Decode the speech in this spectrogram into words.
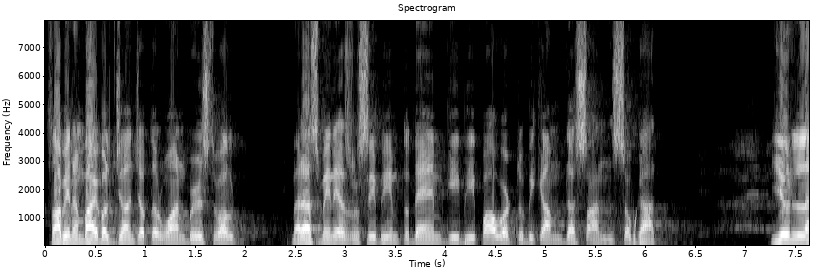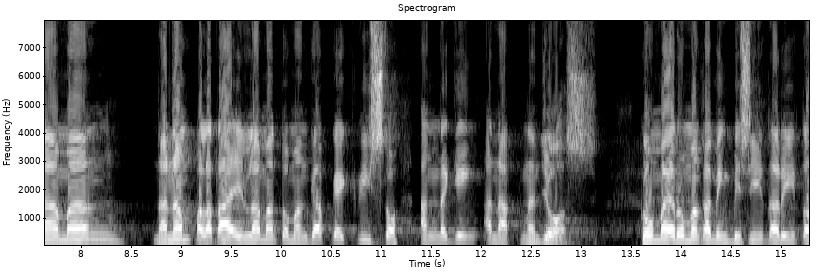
Sabi ng Bible, John chapter 1, verse 12, But as many as receive Him, to them give He power to become the sons of God. Yun lamang nanampalataya lamang tumanggap kay Kristo ang naging anak ng Diyos. Kung mayroon man kaming bisita rito,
